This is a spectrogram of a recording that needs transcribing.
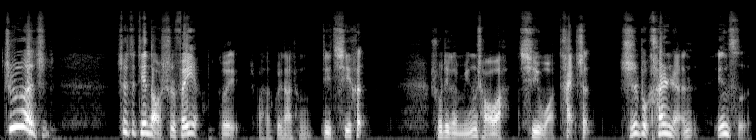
这这这是颠倒是非呀，所以把它归纳成第七恨，说这个明朝啊欺我太甚，实不堪忍，因此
